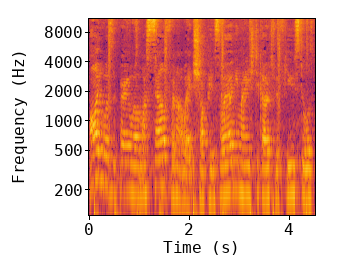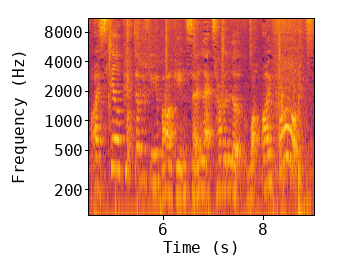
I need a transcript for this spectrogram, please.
I wasn't very well myself when I went shopping, so I only managed to go to a few stores, but I still picked up a few bargains, so let's have a look what I bought.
